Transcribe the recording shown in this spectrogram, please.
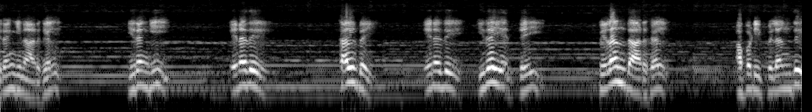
இறங்கினார்கள். இறங்கி எனது கல்வை எனது இதயத்தை பிளந்தார்கள். அப்படி பிளந்து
